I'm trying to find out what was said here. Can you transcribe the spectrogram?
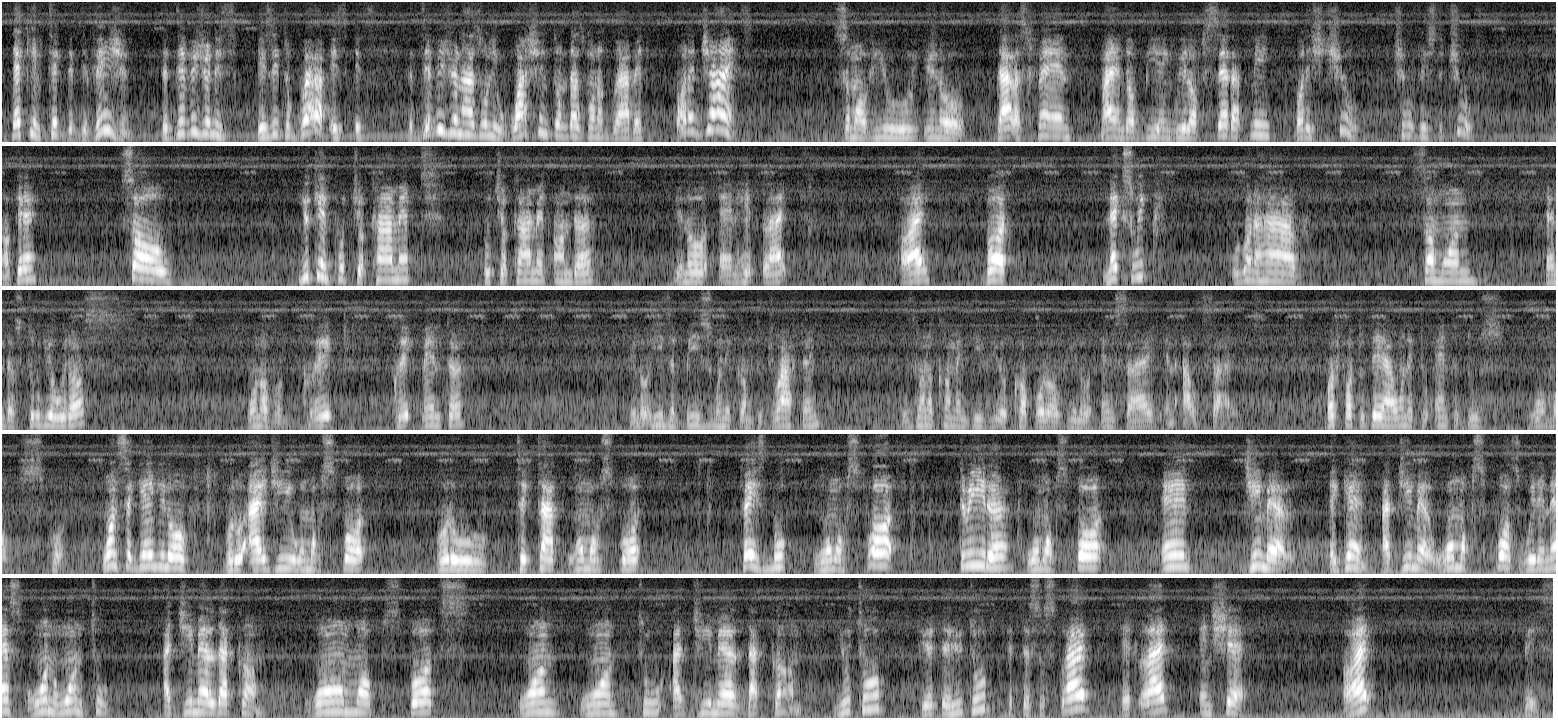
They can take the division. The division is easy to grab. It's, it's, the division has only Washington that's going to grab it or the Giants. Some of you, you know, Dallas fan might end up being real upset at me, but it's true. Truth is the truth. Okay? So you can put your comment, put your comment under, you know, and hit like. Alright? But next week we're gonna have someone in the studio with us. One of a great, great mentor. You know, he's a beast when it comes to drafting. He's gonna come and give you a couple of, you know, inside and outside. But for today, I wanted to introduce Warm Up Sport. Once again, you know, go to IG Warm Up Sport, go to TikTok Warm Up Sport, Facebook Warm Up Sport, Twitter Warm Up Sport, and Gmail. Again, at Gmail, Warm Up Sports with an S112 at gmail.com. Warm Up Sports 112 at gmail.com. YouTube, if you're at the YouTube, hit the subscribe, hit like, and share. Alright? Peace.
